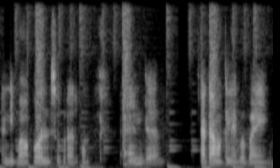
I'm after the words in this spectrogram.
கண்டிப்பாக வேர்ல்டு சூப்பராக இருக்கும். அண்டு டாட்டா மக்களே பாய்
